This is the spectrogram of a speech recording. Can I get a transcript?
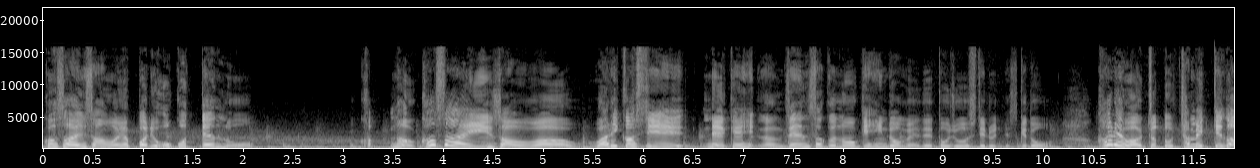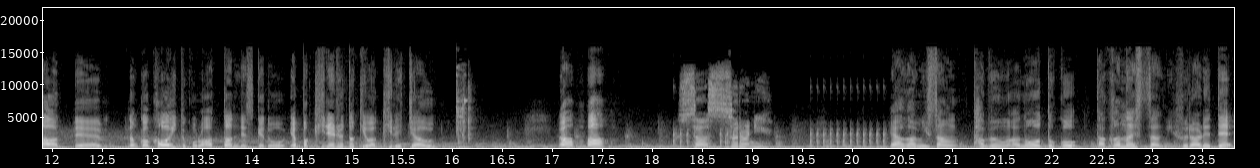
葛西さんはやっぱり怒ってんの？かなあ葛西さんはわりかしね景品あの前作の京浜同盟で登場してるんですけど彼はちょっと茶目っ気があってなんか可愛いところあったんですけどやっぱ切れる時は切れちゃう？ああ！察するに八神さん多分あの男高梨さんに振られて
